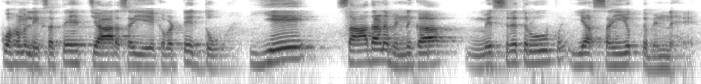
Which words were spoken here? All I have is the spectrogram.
को हम लिख सकते हैं, चार सही, एक बट्टे दो। ये साधारण भिन्न का मिश्रित रूप या संयुक्त भिन्न है।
